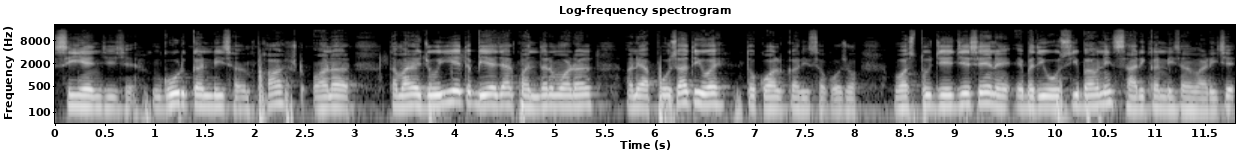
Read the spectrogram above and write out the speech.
સીએનજી છે. ગુડ કન્ડિશન ફર્સ્ટ ઓનર તમારે જોઈએ તો બે હજાર પંદર મોડલ અને આ પોસાતી હોય તો કોલ કરી શકો છો. વસ્તુ જે જે છે ને એ બધી ઓછી ભાવની સારી કન્ડિશનવાળી છે.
